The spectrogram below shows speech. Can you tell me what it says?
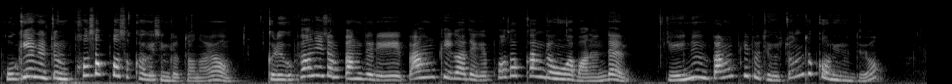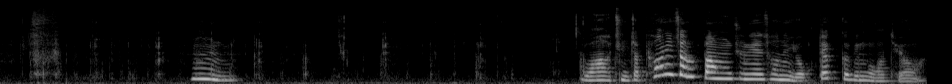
보기에는 좀 퍼석퍼석하게 생겼잖아요. 그리고 편의점 빵들이 빵피가 되게 퍼석한 경우가 많은데 얘는 빵피도 되게 쫀득거리는데요? 음. 와, 진짜 편의점 빵 중에서는 역대급인 것 같아요.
